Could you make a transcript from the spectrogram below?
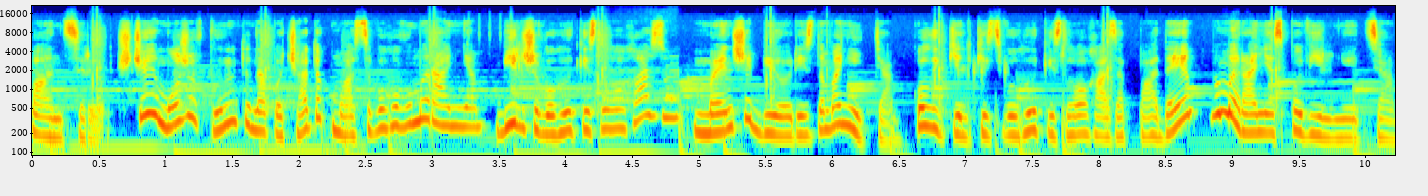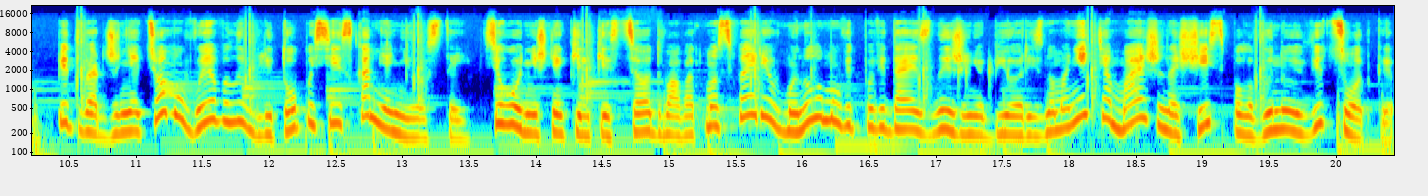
панцири, що й може вплинути на початок масового вимирання. Більше вуглекислого газу, менше біорізноманіття. Коли кількість вуглекислого газу падає, вимирання сповільнюється. Підтвердження цьому виявили в літописі з кам'янілостей. Сьогоднішня кількість СО2 в атмосфері в минулому відповідає зниженню біорізноманіття майже на 6,5%.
